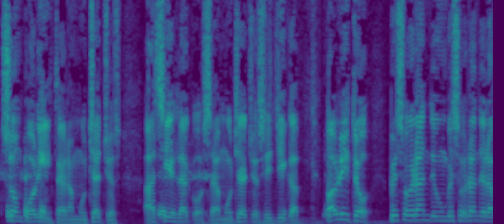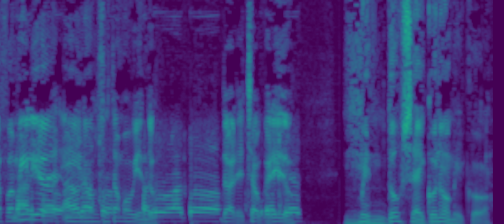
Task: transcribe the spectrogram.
son por Instagram, muchachos. Así es la cosa, muchachos y chicas. Pablito, beso grande, un beso grande a la familia y nos estamos viendo. A todos. Dale, chao, querido. Mendoza Económico.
